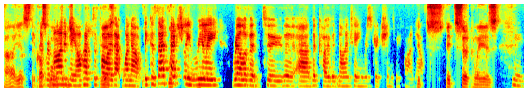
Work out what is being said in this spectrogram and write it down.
ah, yes, the cross. That reminded me. I'll have to follow yes. that one up because that's actually really relevant to the uh, the COVID nineteen restrictions we find out. It's, it certainly is. Mm.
